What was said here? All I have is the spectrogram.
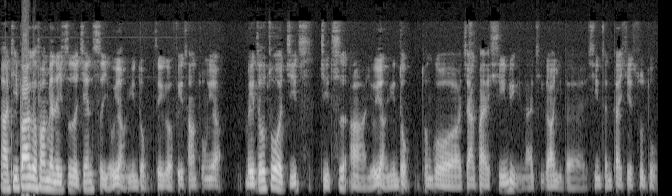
那第八个方面呢，就是坚持有氧运动，这个非常重要，每周做几次几次啊有氧运动，通过加快心率来提高你的新陈代谢速度。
